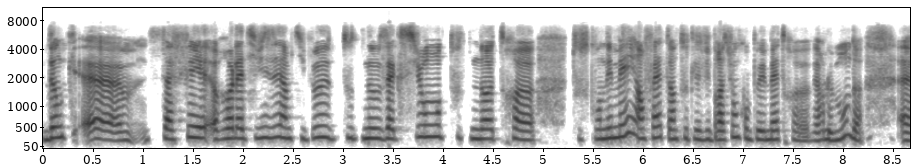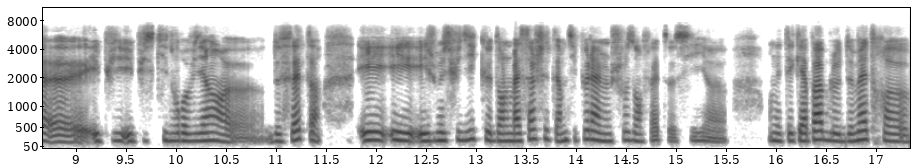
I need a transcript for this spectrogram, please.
Donc, euh, ça fait relativiser un petit peu toutes nos actions, toute notre, euh, tout ce qu'on aimait en fait, hein, toutes les vibrations qu'on peut émettre euh, vers le monde, euh, et puis et puis ce qui nous revient euh, de fait. Et, et, et, je me suis dit que dans le massage, c'était un petit peu la même chose en fait, si on était capable de mettre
